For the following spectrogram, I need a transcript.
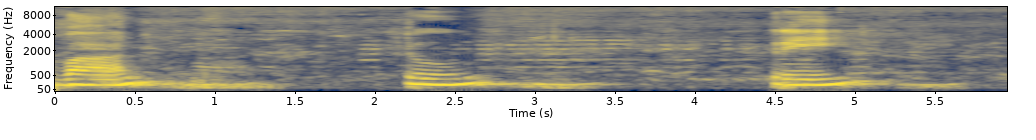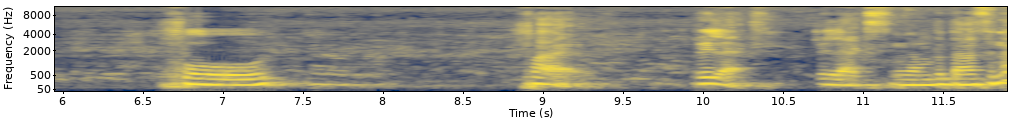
One two three four five. Relax relax Amritasana.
